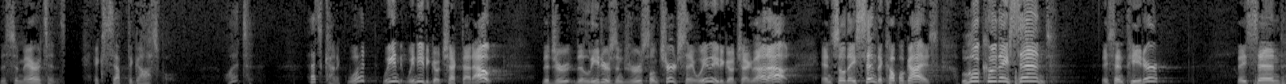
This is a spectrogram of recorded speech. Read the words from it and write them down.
The Samaritans accept the gospel. What? That's kind of, what? We, we need to go check that out. The, the leaders in Jerusalem church say, we need to go check that out. And so they send a couple guys. Look who they send. They send Peter they send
